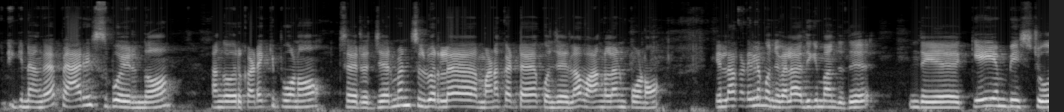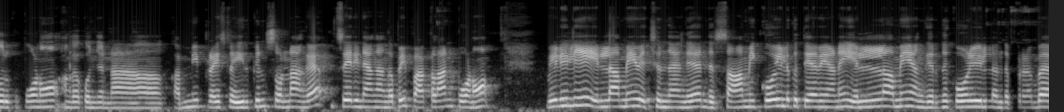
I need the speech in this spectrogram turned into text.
இன்றைக்கி நாங்கள் பாரிஸ் போயிருந்தோம். அங்கே ஒரு கடைக்கு போனோம். சரி ஜெர்மன் சில்வரில் மணக்கட்டை கொஞ்சம் இதெல்லாம் வாங்கலான்னு போனோம். எல்லா கடையிலும் கொஞ்சம் விலை அதிகமாக இருந்தது. இந்த கேஎம்பி ஸ்டோருக்கு போனோம். அங்கே கொஞ்சம் நான் கம்மி ப்ரைஸில் இருக்குதுன்னு சொன்னாங்க. சரி நாங்கள் அங்கே போய் பார்க்கலான்னு போனோம். வெளியிலேயே எல்லாமே வச்சுருந்தாங்க. இந்த சாமி கோயிலுக்கு தேவையான எல்லாமே அங்கேருந்து கோயிலில் கோயில் அந்த பிரபை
